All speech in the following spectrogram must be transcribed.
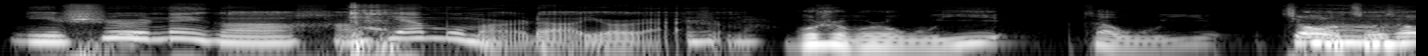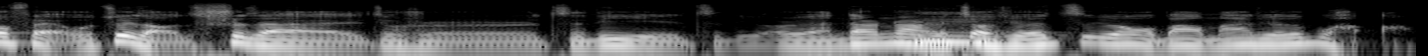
你是那个航天部门的幼儿园是吗？不是不是五一，在五一交了择校费。我最早是在就是子弟子弟幼儿园，但是那儿的嗯教学资源我爸我妈觉得不好，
